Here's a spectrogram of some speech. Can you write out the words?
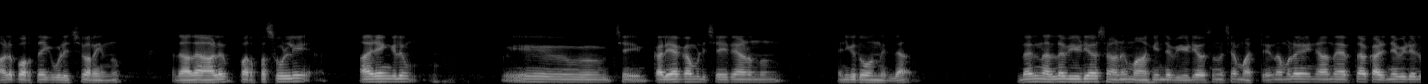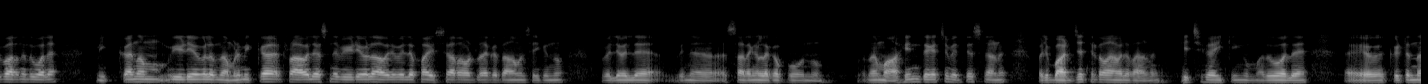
ആൾ പുറത്തേക്ക് വിളിച്ചു പറയുന്നു. അല്ലാതെ ആൾ പർപ്പസ്ഫുള്ളി ആരെങ്കിലും കളിയാക്കാൻ വേണ്ടി ചെയ്തതാണെന്നും എനിക്ക് തോന്നുന്നില്ല. എന്തായാലും നല്ല വീഡിയോസാണ്. മാഹിന്റെ വീഡിയോസ് എന്ന് വെച്ചാൽ മറ്റേ നമ്മൾ ഞാൻ നേരത്തെ കഴിഞ്ഞ വീഡിയോയിൽ പറഞ്ഞതുപോലെ മിക്ക നം വീഡിയോകളും നമ്മൾ മിക്ക ട്രാവലേഴ്സിന്റെ വീഡിയോകളും അവർ വലിയ ഫൈവ് സ്റ്റാർ ഹോട്ടലൊക്കെ താമസിക്കുന്നു. വലിയ വലിയ പിന്നെ സ്ഥലങ്ങളിലൊക്കെ പോകുന്നു. എന്നാൽ മാഹിൻ തികച്ചും വ്യത്യസ്തനാണ്. ഒരു ബഡ്ജറ്റ് ട്രാവലറാണ് ഹിച്ച് ഹൈക്കിങ്ങും അതുപോലെ കിട്ടുന്ന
